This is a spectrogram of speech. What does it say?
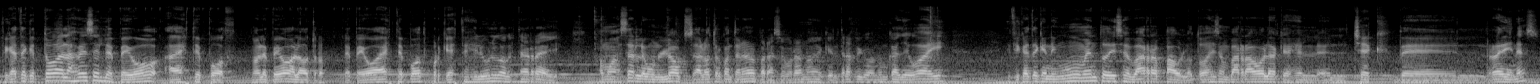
Fíjate que todas las veces le pegó a este pod, no le pegó al otro, le pegó a este pod porque este es el único que está ready. Vamos a hacerle un logs al otro contenedor para asegurarnos de que el tráfico nunca llegó ahí. Y fíjate que en ningún momento dice barra Pablo, todos dicen barra hola, que es el, el check del readiness.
